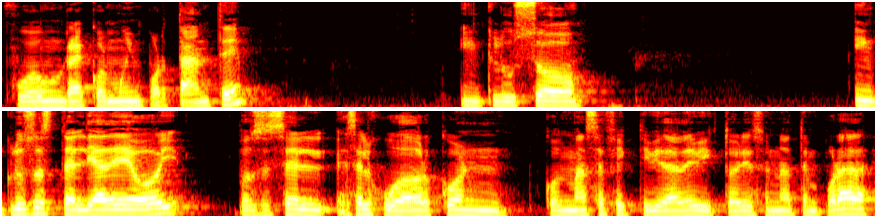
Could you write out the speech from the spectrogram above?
fue un récord muy importante. Incluso, incluso hasta el día de hoy, pues es el, es el jugador con, con más efectividad de victorias en una temporada.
